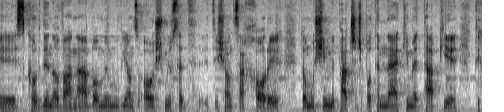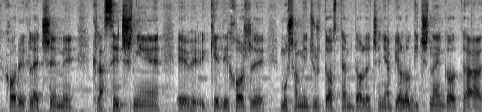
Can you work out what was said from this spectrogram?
Y, skoordynowana, bo my mówiąc o 800 tysiącach chorych, to musimy patrzeć potem na jakim etapie tych chorych leczymy klasycznie, y, kiedy chorzy muszą mieć już dostęp do leczenia biologicznego. Ta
